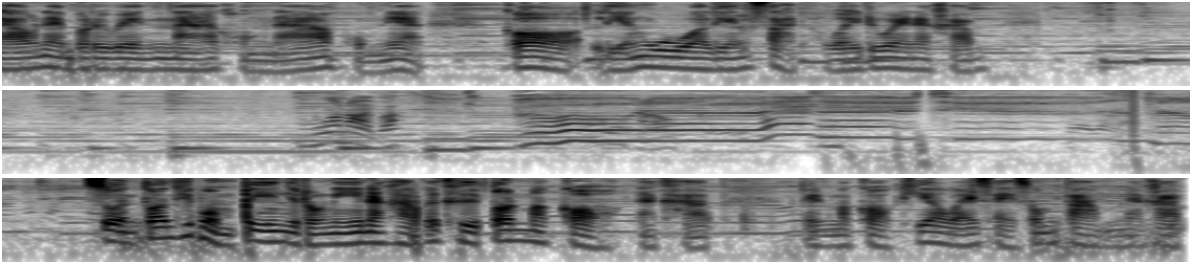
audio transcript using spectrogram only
แล้วในบริเวณนาของน้าผมเนี่ย ก็เลี้ยงวัวเลี้ยงสัตว์เอาไว้ด้วยนะครับมั่วหน่อยปะส่วนต้นที่ผมปีนอยู่ตรงนี้นะครับ ก็คือต้นมะกอกนะครับ เป็นมะกอกที่เอาไว้ใส่ส้มตำนะครับ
